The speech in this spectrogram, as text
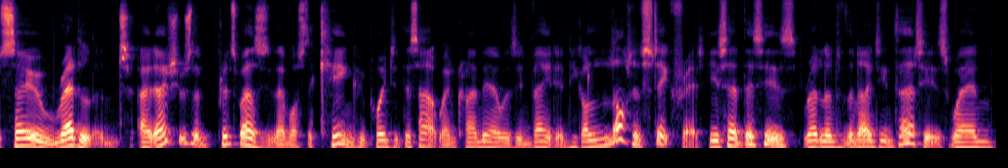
so redolent. And actually, it was the Prince Wales then was the king who pointed this out when Crimea was invaded. He got a lot of stick for it. He said this is redolent of the 1930s when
